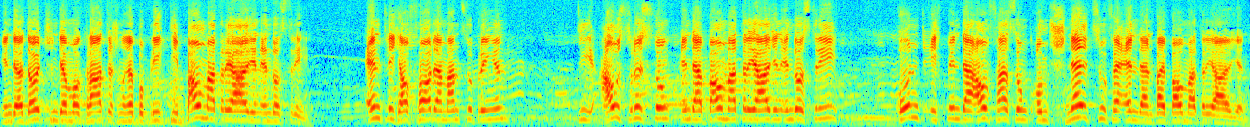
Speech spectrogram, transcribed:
in der Deutschen Demokratischen Republik die Baumaterialienindustrie endlich auf Vordermann zu bringen, die Ausrüstung in der Baumaterialienindustrie und ich bin der Auffassung, um schnell zu verändern bei Baumaterialien,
